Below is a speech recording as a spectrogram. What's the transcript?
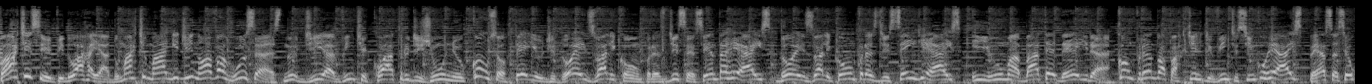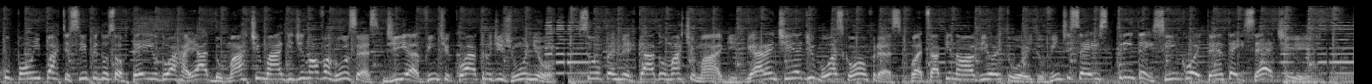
Participe do Arraiado Martimag de Nova Russas no dia 24 de junho com sorteio de dois vale compras de 60 reais, dois vale compras de 100 reais e uma batedeira. Comprando a partir de 25 reais, peça seu cupom e participe do sorteio do Arraiado Martimag de Nova Russas, dia 24 de junho. Supermercado Martimag, garantia de boas compras. WhatsApp 988 26 3587.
